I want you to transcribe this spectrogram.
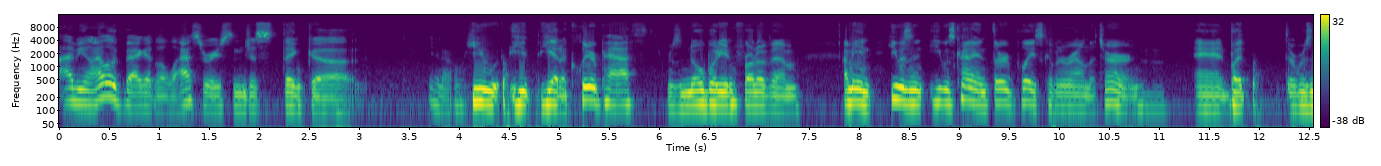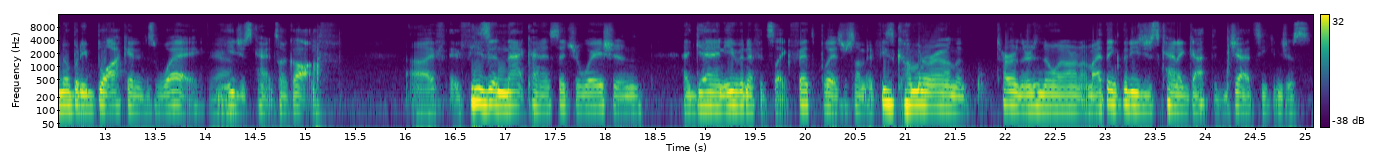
I mean I look back at the last race and just think uh you know, he he he had a clear path. There was nobody in front of him. I mean, he was in, he was kind of in third place coming around the turn. Mm-hmm. And but there was nobody blocking his way. Yeah. He just kind of took off. Uh, if if he's in that kind of situation again, even if it's like fifth place or something, if he's coming around the turn, there's no one on him. I think that he's just kind of got the jets. He can just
